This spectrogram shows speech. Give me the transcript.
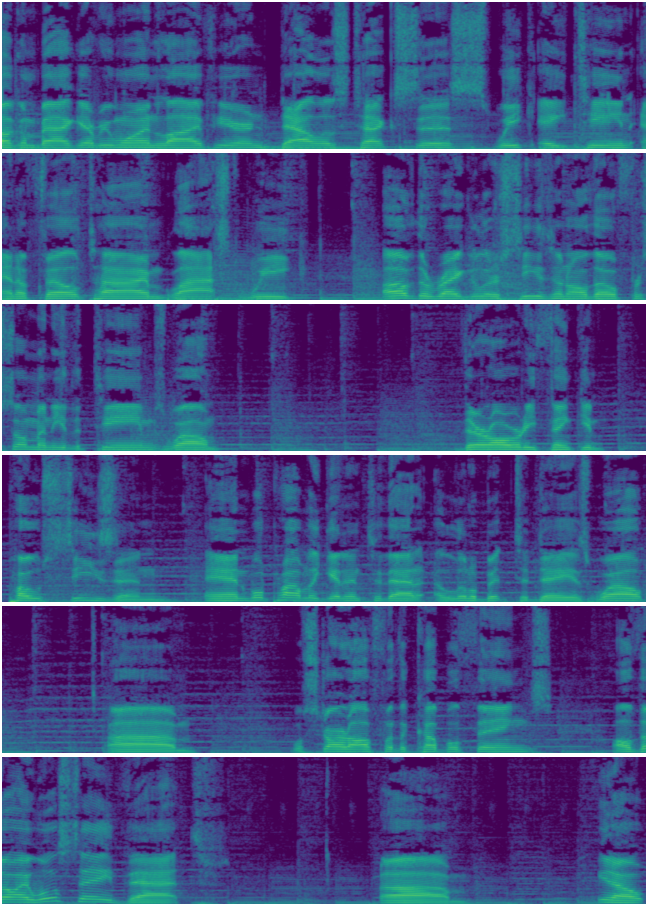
Welcome back, everyone. Live here in Dallas, Texas. Week 18 NFL time. Last week of the regular season. Although for so many of the teams, well, they're already thinking postseason, and we'll probably get into that a little bit today as well. Um, we'll start off with a couple things. Although I will say that, um, you know,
